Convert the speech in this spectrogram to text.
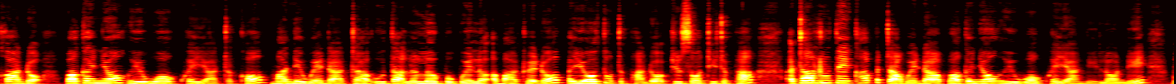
ခါတော့ဝါကညောရေဝခွေရတခေါမနိဝဲတာဒါဥတလလပပွဲလအဘထွဲတော့ပယောတုတဖန်တော့ပြူစောတိတဖာအတာလူသေးခပတာဝဲတာဝါကညောရေဝခွေရနေလောနေမ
